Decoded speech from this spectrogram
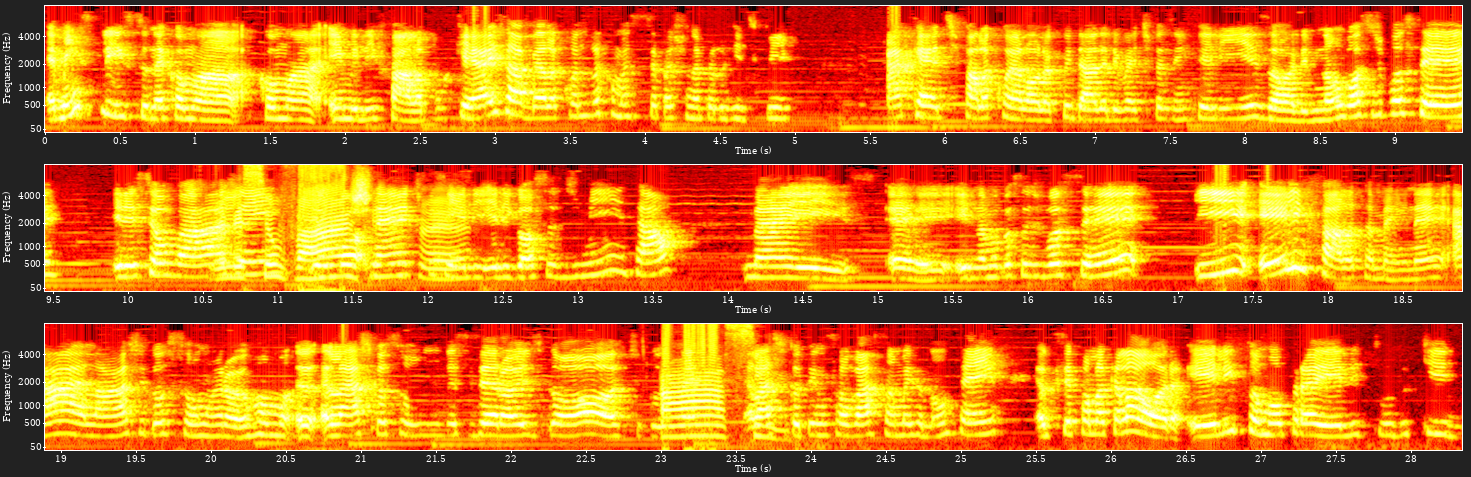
é bem explícito, né, como a, como a Emily fala, porque a Isabela, quando ela começa a se apaixonar pelo Heathcliff, a Cat fala com ela, olha, cuidado, ele vai te fazer infeliz, olha, ele não gosta de você, ele é selvagem. Ele é selvagem, né, tipo é. assim, ele, ele gosta de mim e tal, mas é, ele não gosta de você, e ele fala também, né? Ah, ela acha que eu sou um herói romântico. Ela acha que eu sou um desses heróis góticos, né? ah, né? Sim. Ela acha que eu tenho salvação, mas eu não tenho. É o que você falou aquela hora. Ele tomou para ele tudo que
